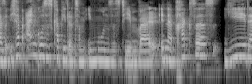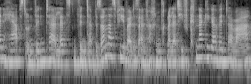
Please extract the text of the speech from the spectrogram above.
Also ich habe ein großes Kapitel zum Immunsystem, weil in der Praxis jeden Herbst und Winter, letzten Winter besonders viel, weil das einfach ein relativ knackiger Winter war,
